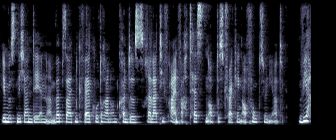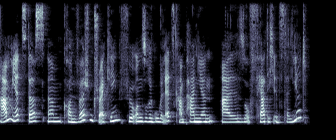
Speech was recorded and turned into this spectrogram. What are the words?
Ihr müsst nicht an den ähm, Webseiten Quellcode ran und könnt es relativ einfach testen, ob das Tracking auch funktioniert. Wir haben jetzt das ähm, Conversion Tracking für unsere Google Ads Kampagnen also fertig installiert.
